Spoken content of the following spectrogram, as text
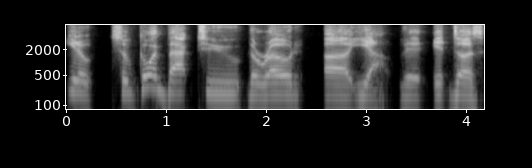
you know so going back to the road uh, yeah, it, it does.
